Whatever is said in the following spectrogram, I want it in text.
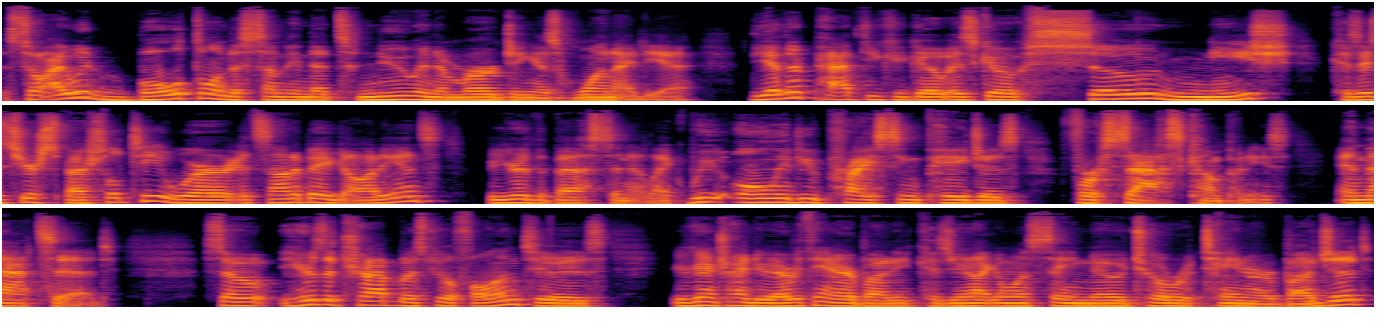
So I would bolt onto something that's new and emerging as one idea. The other path you could go is go so niche because it's your specialty where it's not a big audience, but you're the best in it. Like we only do pricing pages for SaaS companies, and that's it. So here's a trap most people fall into is you're going to try and do everything everybody because you're not going to want to say no to a retainer or budget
